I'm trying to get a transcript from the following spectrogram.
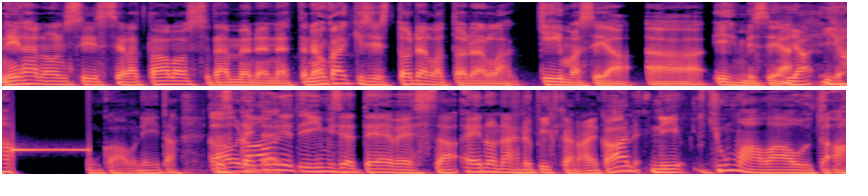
Niillähän on siis siellä talossa tämmöinen, että ne on kaikki siis todella, todella kiimaisia äh, ihmisiä. Ja ihan kauniita. Kauniita. Jos kauniit ihmiset TV-ssä en ole nähnyt pitkän aikaan, niin jumalauta.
